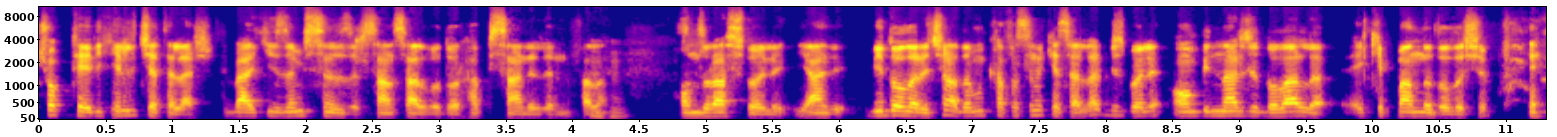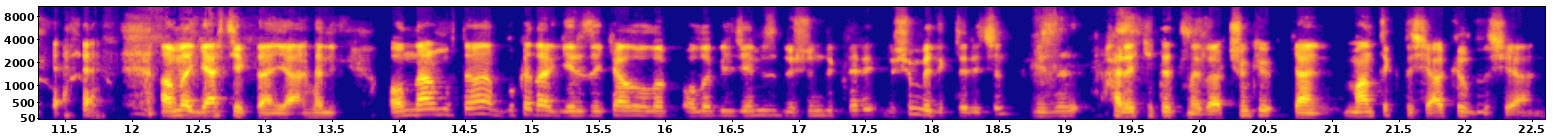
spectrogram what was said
çok tehlikeli çeteler. Belki izlemişsinizdir San Salvador hapishanelerini falan. Hı hı. Honduras da öyle. Yani bir dolar için adamın kafasını keserler. Biz böyle on binlerce dolarla ekipmanla dolaşıp ama gerçekten yani hani onlar muhtemelen bu kadar gerizekalı ol, olabileceğimizi düşündükleri, düşünmedikleri için bizi hareket etmediler. Çünkü yani mantık dışı, akıl dışı yani.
